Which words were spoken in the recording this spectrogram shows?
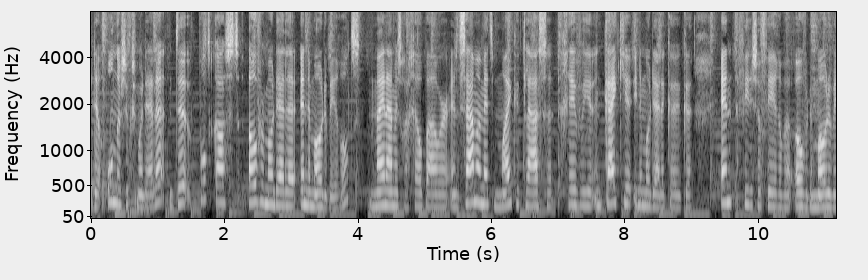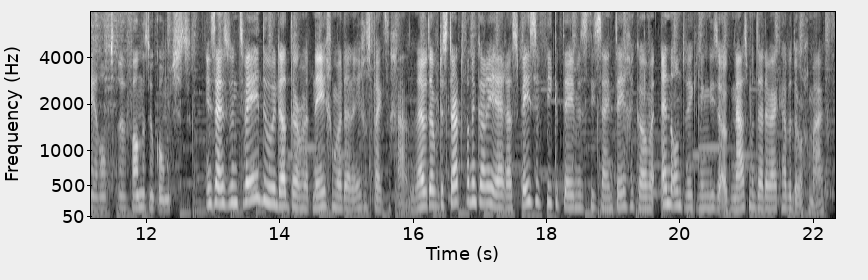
de Onderzoeksmodellen, de podcast over modellen en de modewereld. Mijn naam is Rachel Bauer en samen met Maaike Klaassen geven we je een kijkje in de modellenkeuken en filosoferen we over de modewereld van de toekomst. In seizoen 2 doen we dat door met negen modellen in gesprek te gaan. We hebben het over de start van hun carrière, specifieke thema's die zijn tegengekomen en de ontwikkeling die ze ook naast modellenwerk hebben doorgemaakt.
